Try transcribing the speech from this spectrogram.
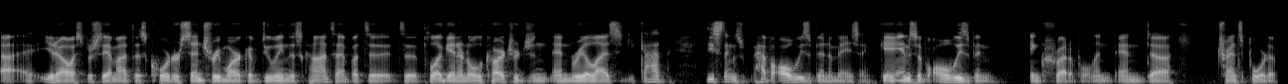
uh, you know, especially I'm at this quarter century mark of doing this content, but to to plug in an old cartridge and, and realize, God, these things have always been amazing. Games have always been incredible and and uh, transportive.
